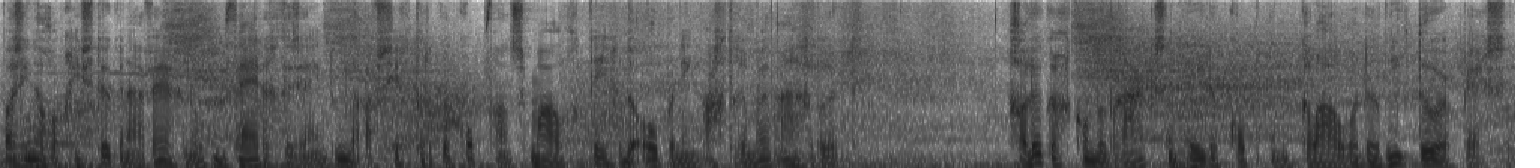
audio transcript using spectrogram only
was hij nog op geen stukken na ver genoeg om veilig te zijn toen de afzichtelijke kop van Smaug tegen de opening achter hem werd aangedrukt. Gelukkig kon de draak zijn hele kop en klauwen er niet doorpersen.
